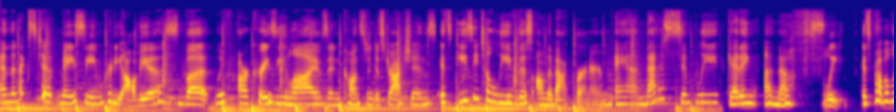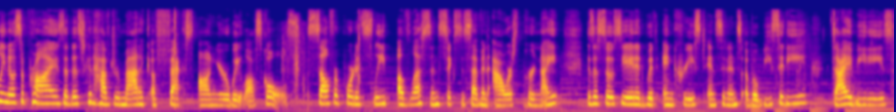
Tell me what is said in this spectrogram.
And the next tip may seem pretty obvious, but with our crazy lives and constant distractions, it's easy to leave this on the back burner. And that is simply getting enough sleep. It's probably no surprise that this could have dramatic effects on your weight loss goals. Self reported sleep of less than six to seven hours per night is associated with increased incidence of obesity, diabetes,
